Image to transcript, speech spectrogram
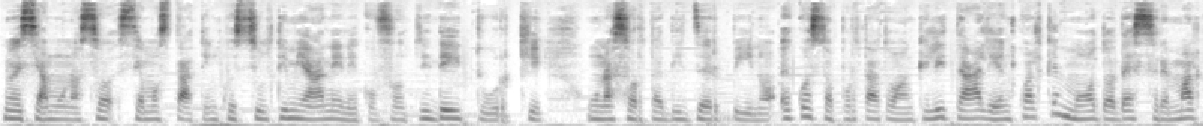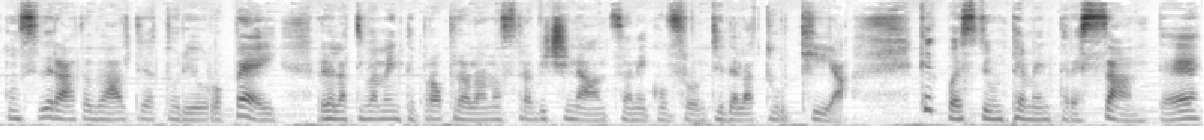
noi siamo, so- siamo, stati in questi ultimi anni nei confronti dei turchi una sorta di zerbino e questo ha portato anche l'Italia in qualche modo ad essere mal considerata da altri attori europei relativamente proprio alla nostra vicinanza nei confronti della Turchia. Che questo è un tema interessante, eh?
